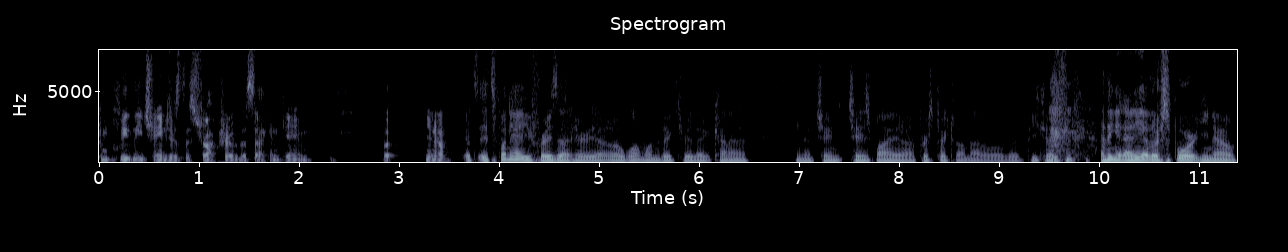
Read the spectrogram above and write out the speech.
completely changes the structure of the second game. But you know, it's it's funny how you phrase that, Harry. A one-one victory that kind of you know change changed my uh, perspective on that a little bit because I think in any other sport, you know,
